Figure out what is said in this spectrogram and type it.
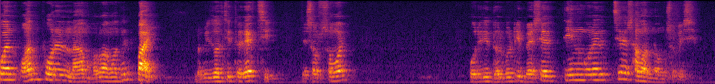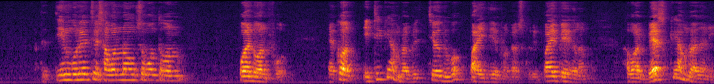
পয়েন্ট ওয়ান ফোর এর নাম হলো আমাদের পাই। ভিজুয়াল চিত্রে দেখছি যে সবসময় পরিধির দৈর্ঘ্যটি ব্যাসের তিন গুণের চেয়ে সামান্য অংশ বেশি। তিন গুণের চেয়ে সামান্য অংশ বলতে পয়েন্ট ওয়ান ফোর এখন এটিকে আমরা বৃত্তীয় ধ্রুবক পাই দিয়ে প্রকাশ করি। পাই পেয়ে গেলাম। আবার ব্যাসকে আমরা জানি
